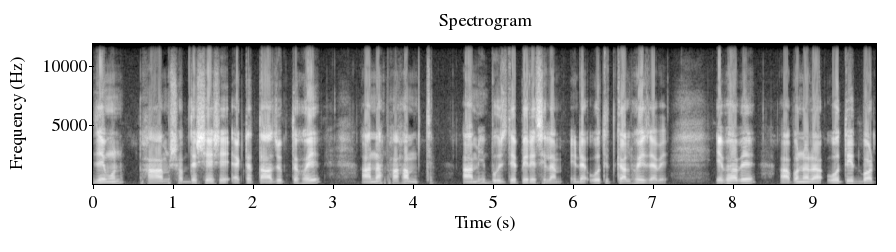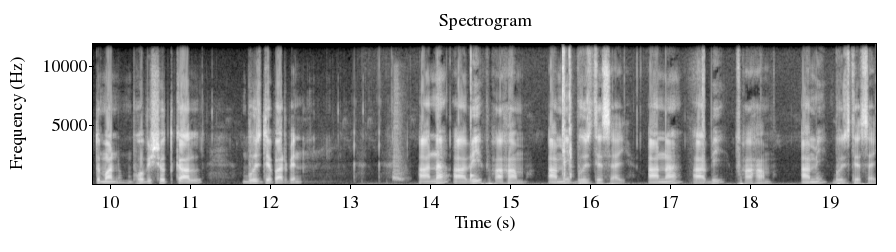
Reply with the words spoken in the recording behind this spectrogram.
যেমন, ফাহাম শব্দের শেষে একটা তা যুক্ত হয়ে, আনা ফাহামত আমি বুঝতে পেরেছিলাম, এটা অতীতকাল হয়ে যাবে। এভাবে আপনারা অতীত, বর্তমান, ভবিষ্যৎকাল বুঝতে পারবেন। আনা আবি ফাহাম, আমি বুঝতে চাই। আনা আবি ফাহাম, আমি বুঝতে চাই।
